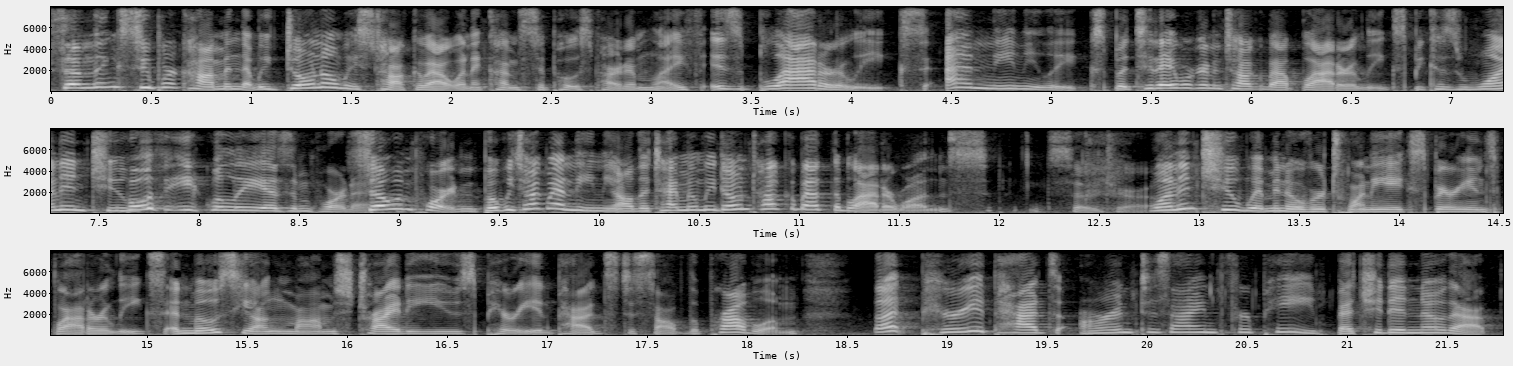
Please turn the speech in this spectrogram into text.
Something super common that we don't always talk about when it comes to postpartum life is bladder leaks and nini leaks. But today we're going to talk about bladder leaks because one and two Both equally as important. so important. But we talk about nini all the time and we don't talk about the bladder ones. it's so true. One in two women over 20 experience bladder leaks, and most young moms try to use period pads to solve the problem. But period pads aren't designed for pee. Bet you didn't know that.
